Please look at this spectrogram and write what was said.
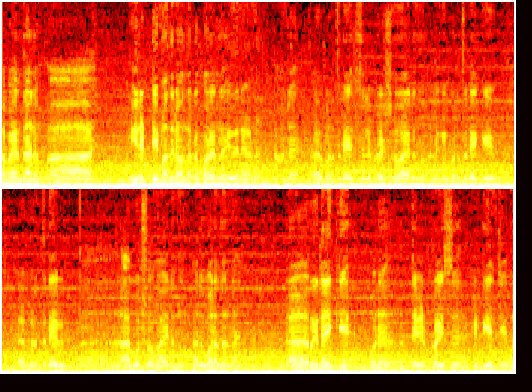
അപ്പോൾ എന്തായാലും ഇരട്ടി മധുരം എന്നൊക്കെ പറയുന്ന ഇതിനാണ് അവന്റെ ബർത്ത്ഡേ സെലിബ്രേഷനും ആയിരുന്നു. അല്ലെങ്കിൽ ബർത്ത്ഡേക്ക് ബർത്ത്ഡേ ആഘോഷവുമായിരുന്നു അതുപോലെ തന്നെ റിലേക്ക് ഒരു തേർഡ് പ്രൈസ് കിട്ടുകയും ചെയ്തു.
